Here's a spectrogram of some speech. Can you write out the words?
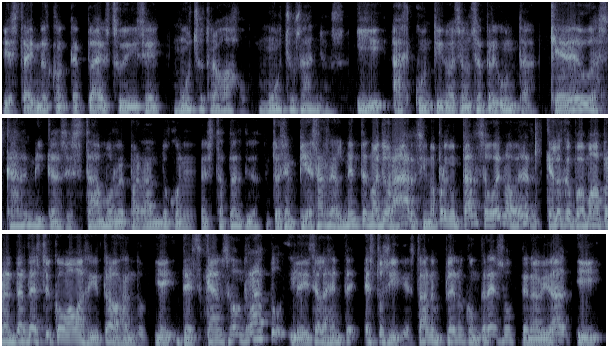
Y Steiner contempla esto y dice, mucho trabajo, muchos años. Y a continuación se pregunta, ¿qué deudas kármicas estamos reparando con esta pérdida? Entonces empieza realmente no a llorar, sino a preguntarse, bueno, a ver, ¿qué es lo que podemos aprender de esto y cómo vamos a seguir trabajando? Y descansa un rato y le dice a la gente, esto sigue, están en pleno congreso de Navidad y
